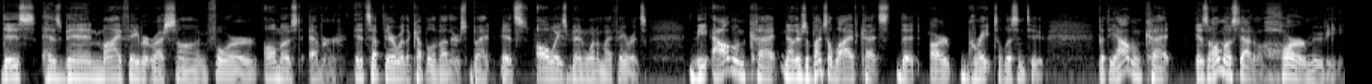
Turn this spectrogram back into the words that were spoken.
This has been my favorite Rush song for almost ever. It's up there with a couple of others, but it's always been one of my favorites. The album cut, now there's a bunch of live cuts that are great to listen to, but the album cut is almost out of a horror movie.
